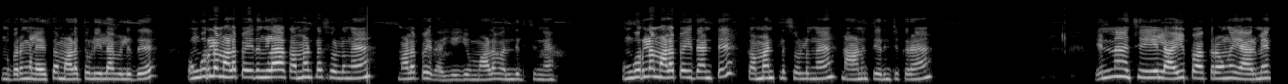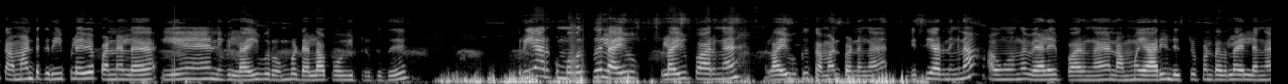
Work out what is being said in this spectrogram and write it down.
இங்கே பாருங்க லேசாக மழை துளியெல்லாம் விழுது. உங்கள் ஊரில் மழை பெய்யுதுங்களா? கமெண்ட்டில் சொல்லுங்கள் மழை பெய்யுது. ஐயோ மழை வந்துடுச்சுங்க உங்கள் ஊரில் மழை பெய்யுதான்ட்டு கமெண்ட்டில் சொல்லுங்கள் நானும் தெரிஞ்சுக்கிறேன். என்னாச்சு? லைவ் பார்க்குறவங்க யாருமே கமெண்ட்டுக்கு ரீப்ளைவே பண்ணலை. ஏன் இன்னைக்கு லைவ் ரொம்ப டல்லாக போயிட்டு இருக்குது. ஃப்ரீயாக இருக்கும்போது லைவ் லைவ் பாருங்கள் லைவுக்கு கமெண்ட் பண்ணுங்கள் பிஸியாக இருந்தீங்கன்னா அவங்கவுங்க வேலையை பாருங்கள் நம்ம யாரையும் டிஸ்டர்ப் பண்ணுறதுலாம் இல்லைங்க.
